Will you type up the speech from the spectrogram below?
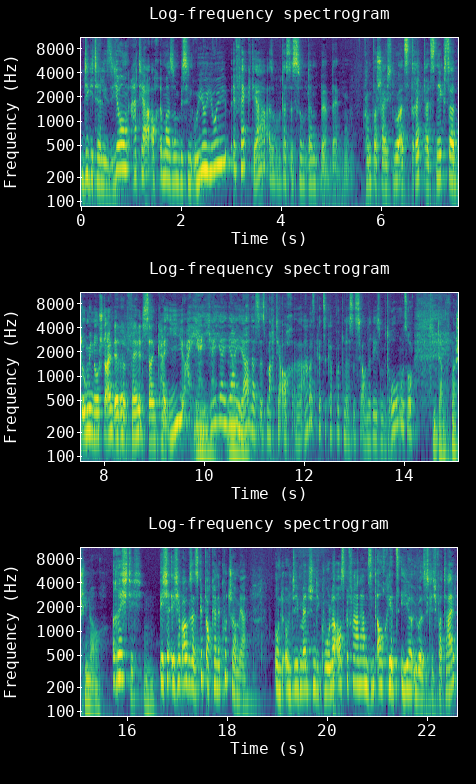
Digitalisierung hat ja auch immer so ein bisschen Uiuiui-Effekt, ja. Also das ist so, dann, dann, kommt wahrscheinlich nur als direkt als nächster Dominostein, der dann fällt, ist dann KI. Ah, ja, ja, ja, ja, mhm. ja. Das ist, macht ja auch äh, Arbeitsplätze kaputt und das ist ja auch eine Riesenbedrohung und so. Die Dampfmaschine auch. Richtig. Mhm. Ich, ich habe auch gesagt, es gibt auch keine Kutscher mehr. Und, und die Menschen, die Kohle ausgefahren haben, sind auch jetzt eher übersichtlich verteilt.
